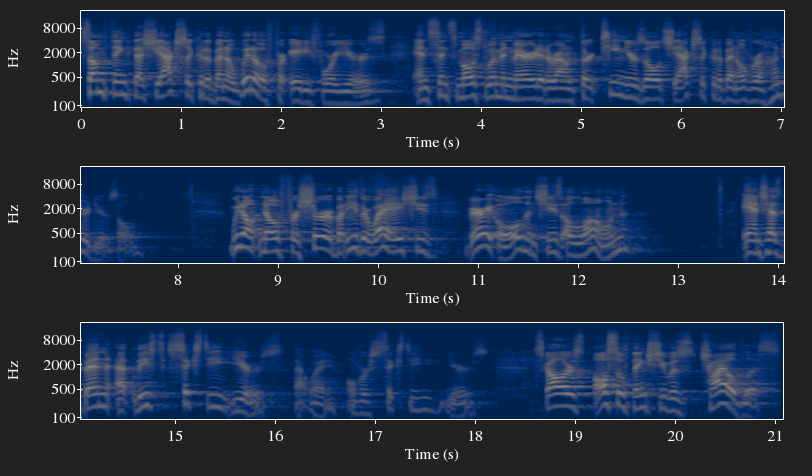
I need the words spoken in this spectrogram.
Some think that she actually could have been a widow for 84 years, and since most women married at around 13 years old, she actually could have been over 100 years old. We don't know for sure, but either way, she's very old and she's alone. And she has been at least 60 years that way, over 60 years. Scholars also think she was childless.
